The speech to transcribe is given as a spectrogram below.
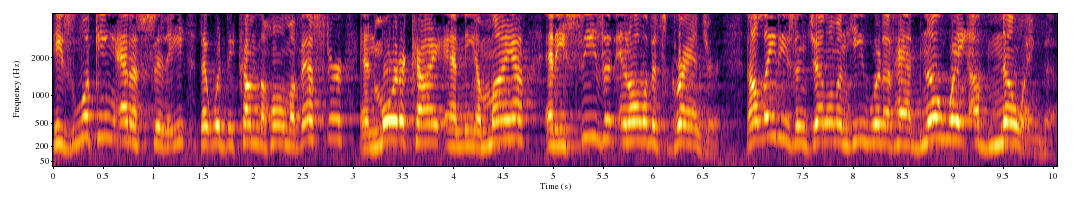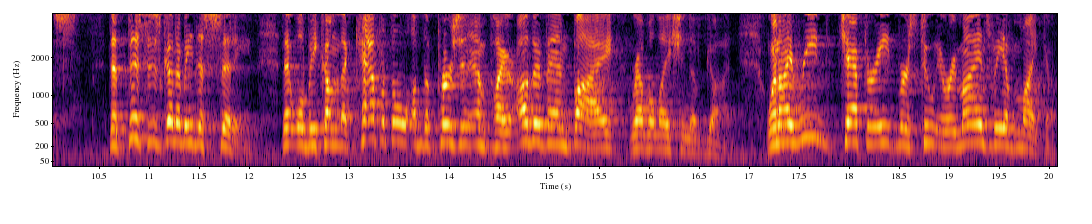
He's looking at a city that would become the home of Esther and Mordecai and Nehemiah, and he sees it in all of its grandeur. Now, ladies and gentlemen, he would have had no way of knowing this. That this is going to be the city that will become the capital of the Persian Empire, other than by revelation of God. When I read chapter 8, verse 2, it reminds me of Micah.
